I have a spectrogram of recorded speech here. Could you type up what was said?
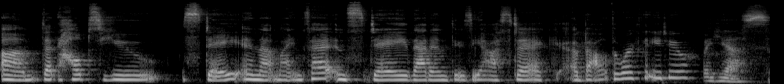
um, that helps you stay in that mindset and stay that enthusiastic about the work that you do. Yes,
